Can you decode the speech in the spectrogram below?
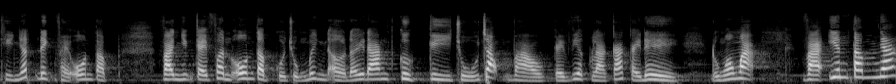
Thì nhất định phải ôn tập Và những cái phần ôn tập của chúng mình ở đây Đang cực kỳ chú trọng vào cái việc là các cái đề, Đúng không ạ? Và yên tâm nhá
